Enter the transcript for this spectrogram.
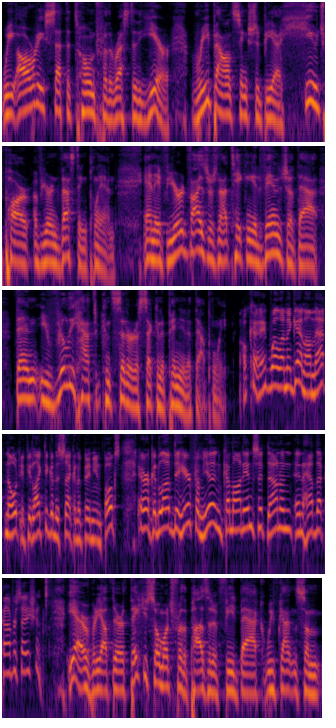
we already set the tone for the rest of the year. Rebalancing should be a huge part of your investing plan. And if your advisor is not taking advantage of that, then you really have to consider a second opinion at that point. Okay. Well, and again, on that note, if you'd like to get a second opinion, folks, Eric would love to hear from you and come on in, sit down, and, and have that conversation. Yeah, everybody out there, thank you so much for the positive feedback. We've gotten some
